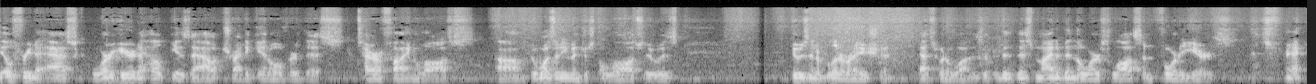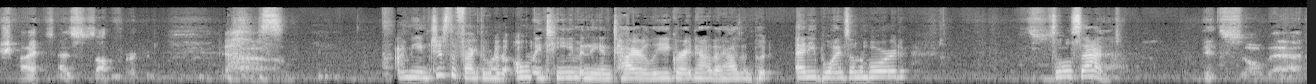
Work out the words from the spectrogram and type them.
feel free to ask. We're here to help you out, try to get over this terrifying loss. Um, it wasn't even just a loss; it was it was an obliteration. That's what it was. This might have been the worst loss in 40 years this franchise has suffered. Um, I mean, just the fact that we're the only team in the entire league right now that hasn't put any points on the board, it's a little sad. It's so bad.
